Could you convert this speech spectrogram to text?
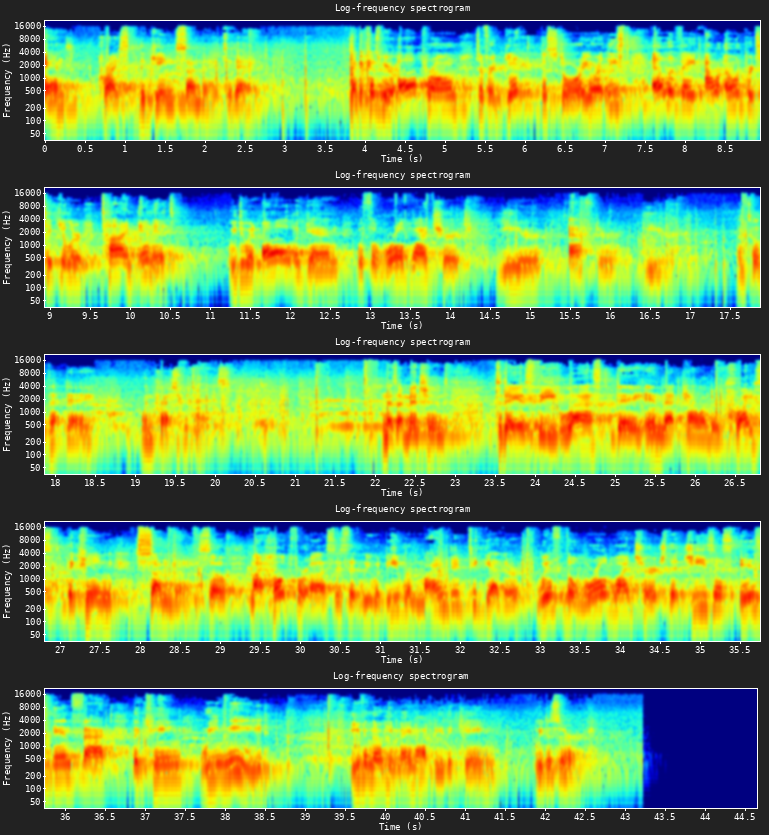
and Christ the King Sunday today. And because we are all prone to forget the story, or at least elevate our own particular time in it, we do it all again with the worldwide church year after year until that day when Christ returns. And as I mentioned, today is the last day in that calendar, Christ the King Sunday. So, my hope for us is that we would be reminded together with the worldwide church that Jesus is, in fact, the King we need, even though he may not be the King we deserve.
